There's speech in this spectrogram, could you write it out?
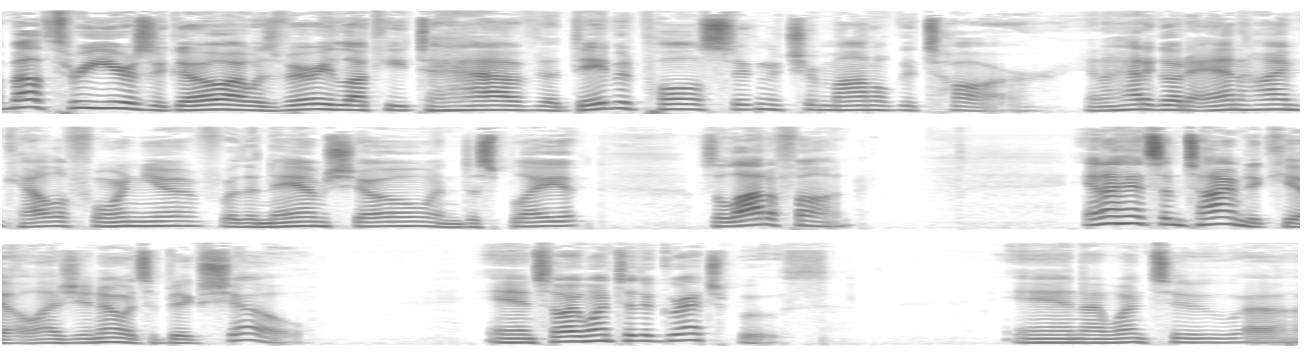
About three years ago, I was very lucky to have a David Paul signature model guitar, and I had to go to Anaheim, California for the NAMM show and display it. It was a lot of fun. And I had some time to kill. As you know, it's a big show. And so I went to the Gretsch booth and I went to uh,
